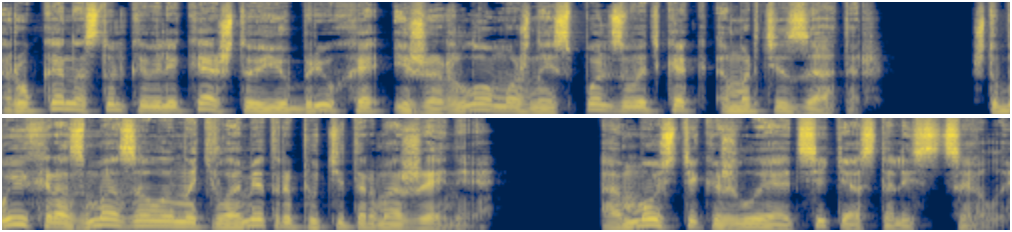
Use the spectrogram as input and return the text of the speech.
Рука настолько велика, что ее брюхо и жерло можно использовать как амортизатор, чтобы их размазало на километры пути торможения, а мостик и жилые отсеки остались целы.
